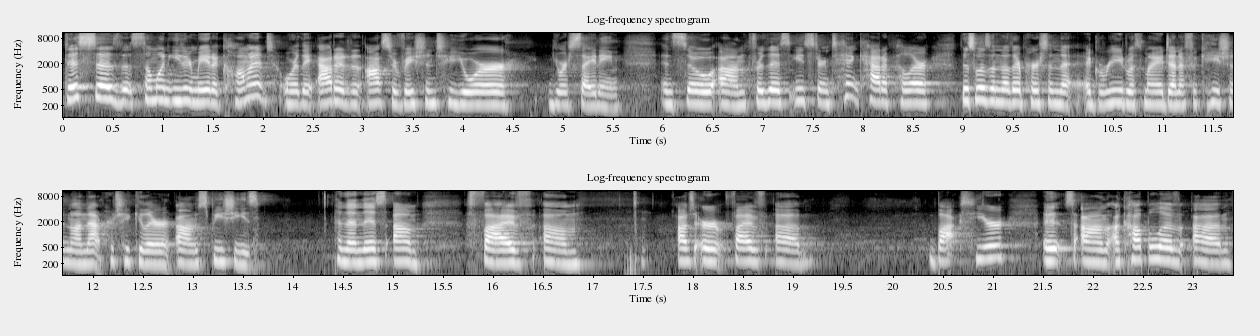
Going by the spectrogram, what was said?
This says that someone either made a comment or they added an observation to your, your sighting. And so um, for this eastern tent caterpillar, this was another person that agreed with my identification on that particular um, species. And then this um, five, um, or five uh, box here. It's um, a couple of um,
